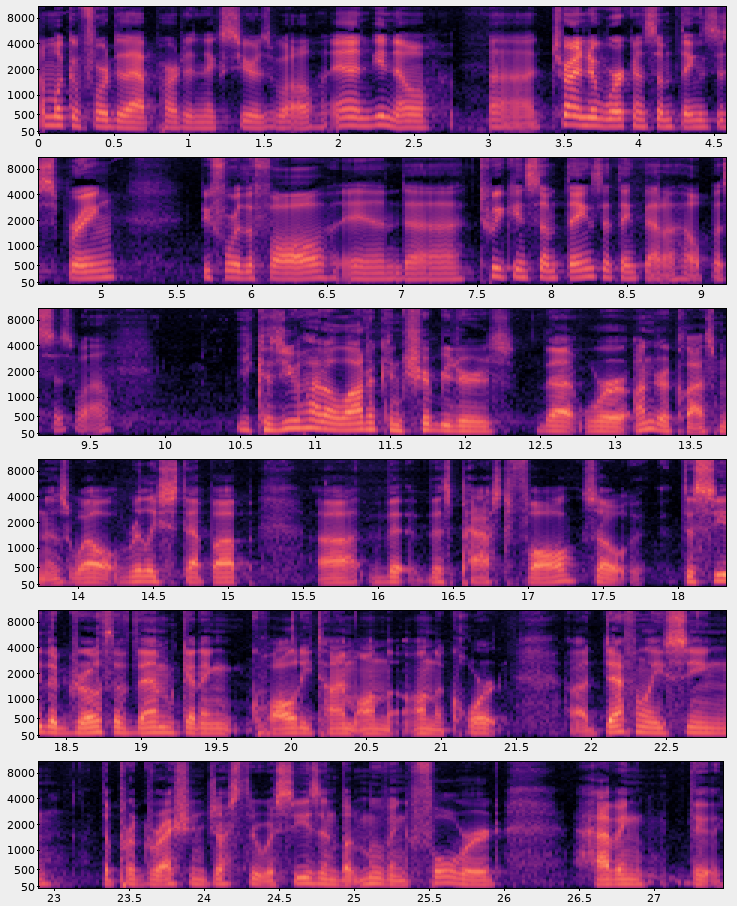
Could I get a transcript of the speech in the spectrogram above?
I'm looking forward to that part of next year as well. And, you know, uh, trying to work on some things this spring before the fall and uh, tweaking some things. I think that'll help us as well. Because you had a lot of contributors that were underclassmen as well really step up uh, th- this past fall. So to see the growth of them getting quality time on the on the court, uh, definitely seeing the progression just through a season, but moving forward, having the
